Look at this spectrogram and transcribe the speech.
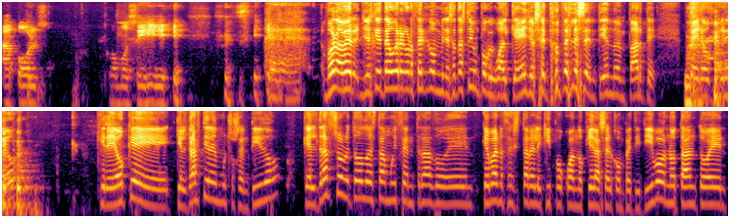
a Pauls como si... sí. Bueno, a ver, yo es que tengo que reconocer que con Minnesota estoy un poco igual que ellos, entonces les entiendo en parte. Pero creo, creo que, que el draft tiene mucho sentido. Que el draft, sobre todo, está muy centrado en qué va a necesitar el equipo cuando quiera ser competitivo, no tanto en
